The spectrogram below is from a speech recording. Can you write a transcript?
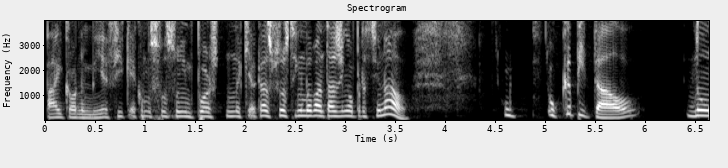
para a economia fica, é como se fosse um imposto naquilo. Aquelas pessoas têm uma vantagem operacional. O, o capital não,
